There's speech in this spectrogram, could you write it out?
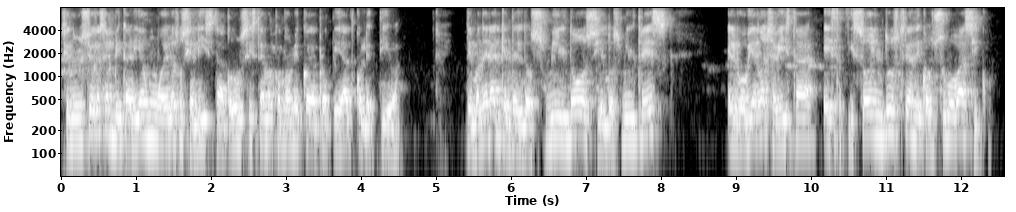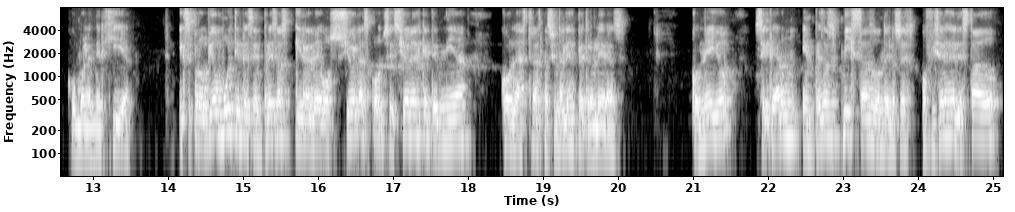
se anunció que se aplicaría un modelo socialista con un sistema económico de propiedad colectiva, de manera que entre el 2002 y el 2003 el gobierno chavista estatizó industrias de consumo básico, como la energía, expropió múltiples empresas y renegoció las concesiones que tenía con las transnacionales petroleras. Con ello, se crearon empresas mixtas donde los oficiales del Estado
